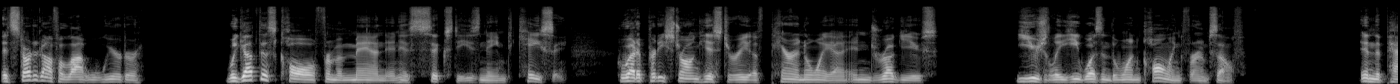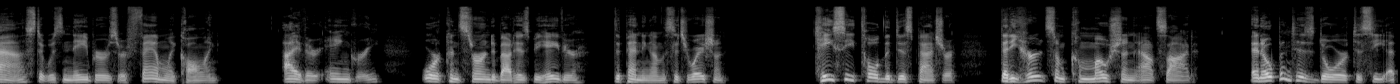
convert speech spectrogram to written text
It started off a lot weirder. We got this call from a man in his 60s named Casey, who had a pretty strong history of paranoia and drug use. Usually, he wasn't the one calling for himself. In the past, it was neighbors or family calling, either angry or concerned about his behavior, depending on the situation. Casey told the dispatcher that he heard some commotion outside and opened his door to see a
